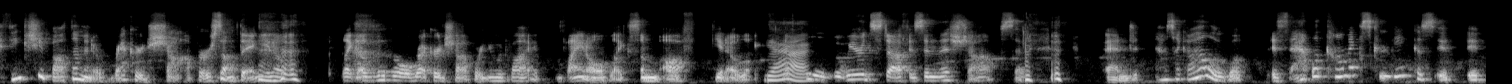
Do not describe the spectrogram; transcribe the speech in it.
I think she bought them in a record shop or something. You know. like a literal record shop where you would buy vinyl, like some off you know, like Yeah. "Ooh, the weird stuff is in this shop. So, and I was like, oh, well, is that what comics can be? Because it it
